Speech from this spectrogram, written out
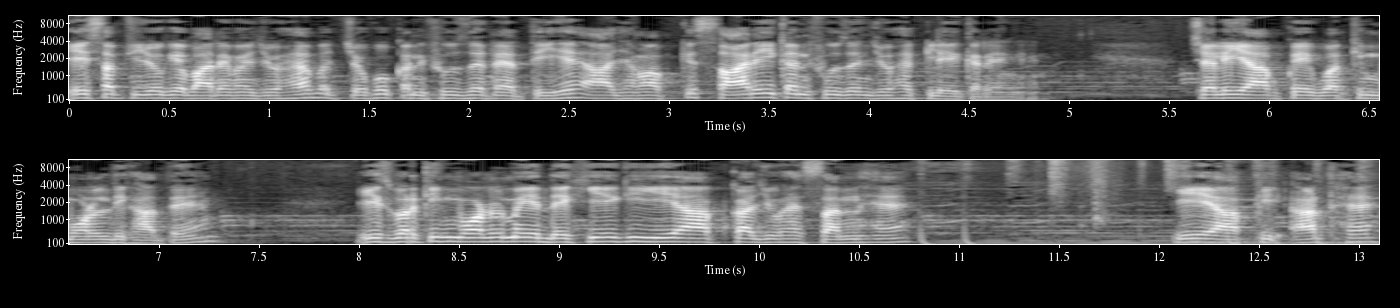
ये सब चीज़ों के बारे में जो है बच्चों को कन्फ्यूज़न रहती है। आज हम आपकी सारी कन्फ्यूज़न जो है क्लियर करेंगे। चलिए आपको एक वर्किंग मॉडल दिखाते हैं। इस वर्किंग मॉडल में ये देखिए कि ये आपका जो है सन है। ये आपकी अर्थ है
